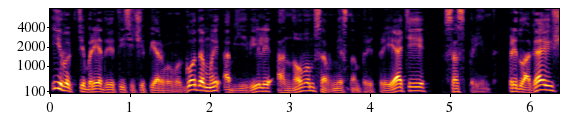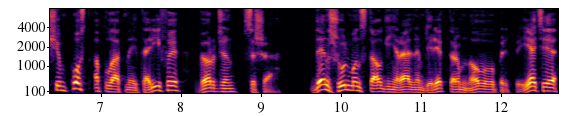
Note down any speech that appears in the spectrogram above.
и в октябре 2001 года мы объявили о новом совместном предприятии со Sprint, предлагающем постоплатные тарифы Virgin в США. Дэн Шульман стал генеральным директором нового предприятия,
